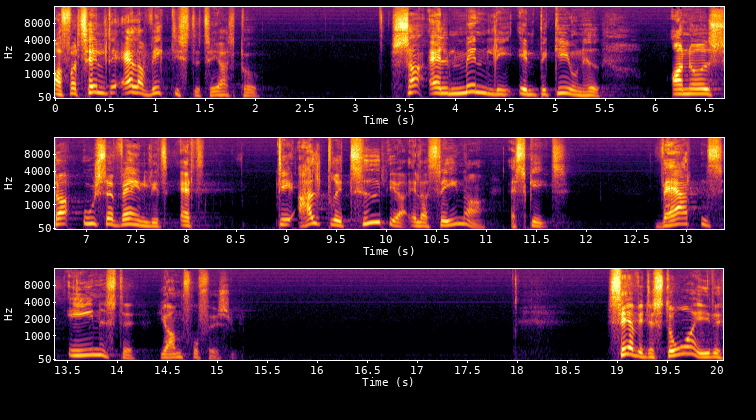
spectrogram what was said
at fortælle det allervigtigste til os på. Så almindelig en begivenhed, og noget så usædvanligt, at det aldrig tidligere eller senere er sket. Verdens eneste jomfrufødsel. Ser vi det store i det.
